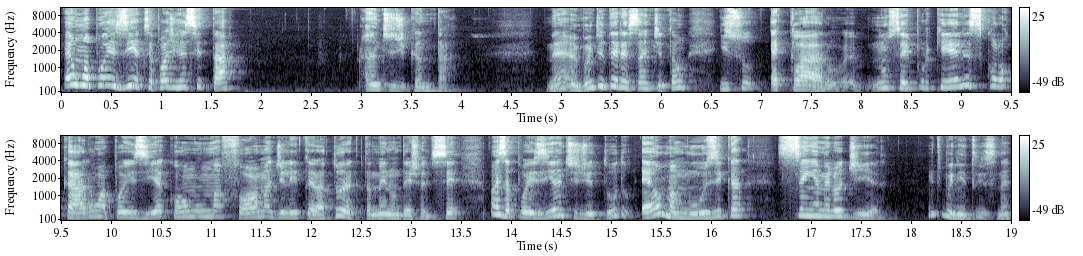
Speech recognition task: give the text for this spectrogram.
É uma poesia que você pode recitar antes de cantar. Né? É muito interessante. Então, isso é claro. Não sei por que eles colocaram a poesia como uma forma de literatura, que também não deixa de ser, mas a poesia, antes de tudo, é uma música sem a melodia. Muito bonito isso, né?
